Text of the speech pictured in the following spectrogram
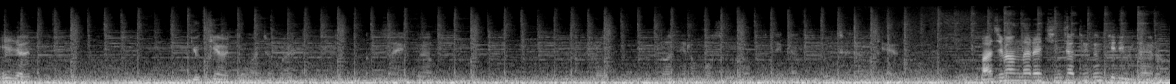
1년 6개월 동안 정말 감사했고요. 앞으로 또 새로운 모습으로 언젠가 또 찾아올게요. 마지막 날의 진짜 퇴근길입니다 여러분.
